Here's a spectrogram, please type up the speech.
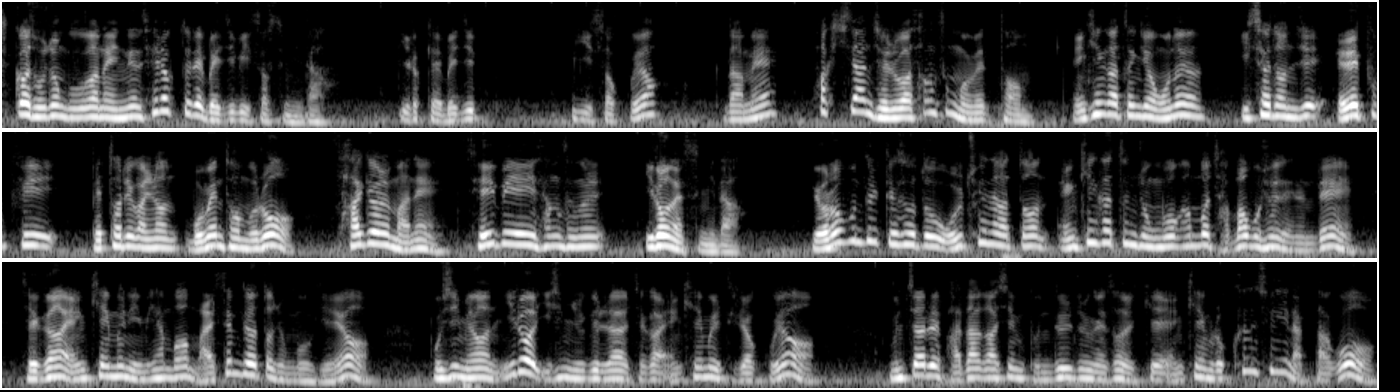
주가 조정 구간에 있는 세력들의 매집이 있었습니다. 이렇게 매집이 있었고요. 그 다음에 확실한 재료와 상승 모멘텀. 엔킨 같은 경우는 2차 전지 LFP 배터리 관련 모멘텀으로 4개월 만에 3배의 상승을 이뤄냈습니다. 여러분들께서도 올 초에 나왔던 엔캠 같은 종목 한번 잡아보셔야 되는데 제가 엔캠은 이미 한번 말씀드렸던 종목이에요. 보시면 1월 26일 날 제가 엔캠을 드렸고요. 문자를 받아가신 분들 중에서 이렇게 엔캠으로 큰 수익이 났다고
